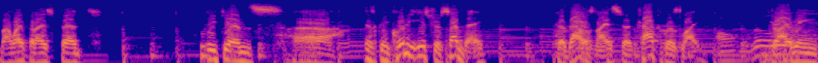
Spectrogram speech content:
my wife and I spent weekends, uh, including Easter Sunday, because that was nice. Uh, traffic was light. Driving,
